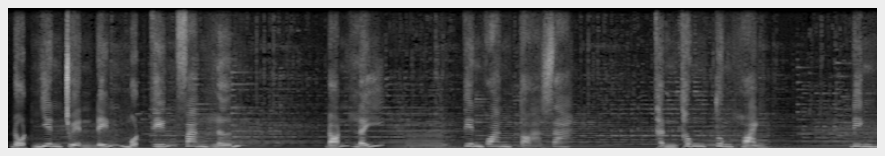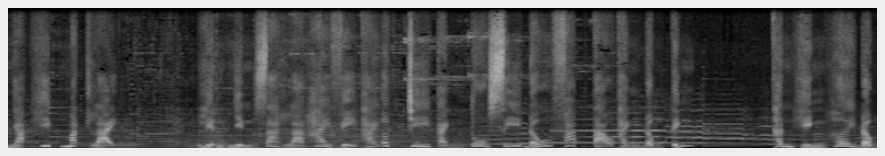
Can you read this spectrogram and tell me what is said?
Đột nhiên truyền đến một tiếng vang lớn. Đón lấy. Tiên quang tỏa ra. Thần thông tung hoành. Đinh nhạc hít mắt lại. Liền nhìn ra là hai vị thái ức chi cảnh tu sĩ đấu pháp tạo thành động tính. Thân hình hơi động.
